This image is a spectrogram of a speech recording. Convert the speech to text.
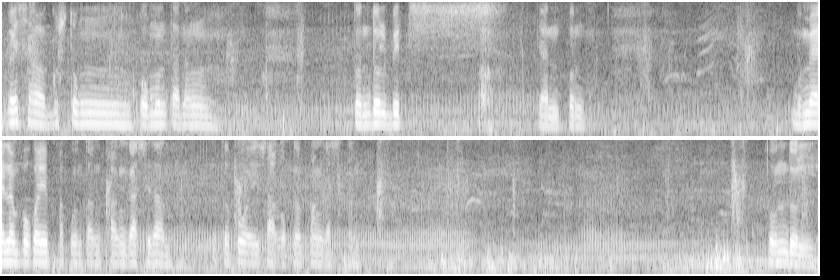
guys ah, gustong pumunta ng Tondol Beach. Yan po bumaya lang po kayo papuntang Pangasinan. Ito po ay sakop ng Pangasinan. Tondol.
